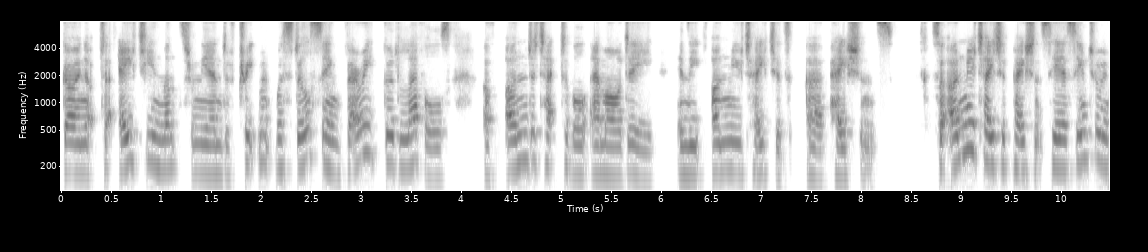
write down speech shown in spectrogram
going up to 18 months from the end of treatment, we're still seeing very good levels of undetectable MRD in the unmutated uh, patients. So unmutated patients here seem to be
